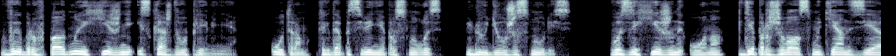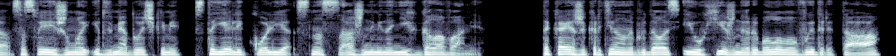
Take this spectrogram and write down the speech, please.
выбрав по одной хижине из каждого племени. Утром, когда поселение проснулось, люди ужаснулись. Возле хижины Она, где проживал смутьян Зиа со своей женой и двумя дочками, стояли колья с насаженными на них головами. Такая же картина наблюдалась и у хижины рыболова выдры Таа,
